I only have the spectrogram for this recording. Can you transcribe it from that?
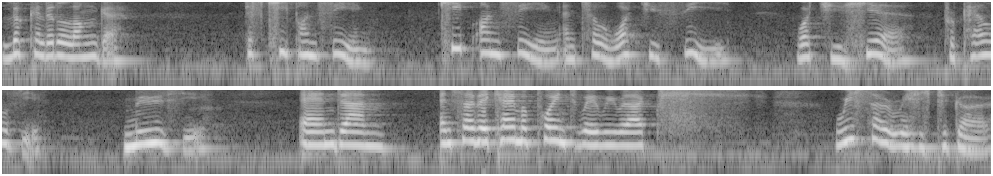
Look a little longer. Just keep on seeing. Keep on seeing until what you see, what you hear, propels you, moves you. And, um, and so there came a point where we were like, we're so ready to go.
